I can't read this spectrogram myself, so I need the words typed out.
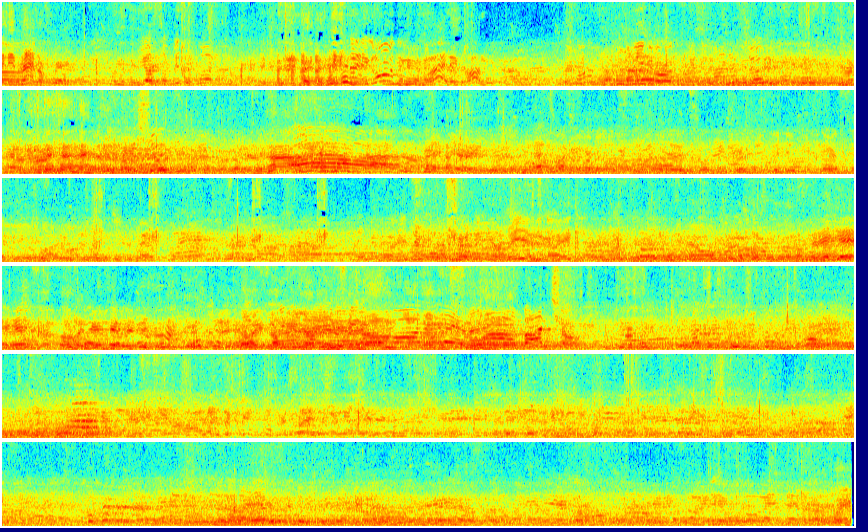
elle est belle en fait. Sauvé c'est quoi Elle est grande. Ouais, elle est grande. Elle est grande. Chou. Chou. Ah, That's why. Dai capelli a adesso. Un bacio.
